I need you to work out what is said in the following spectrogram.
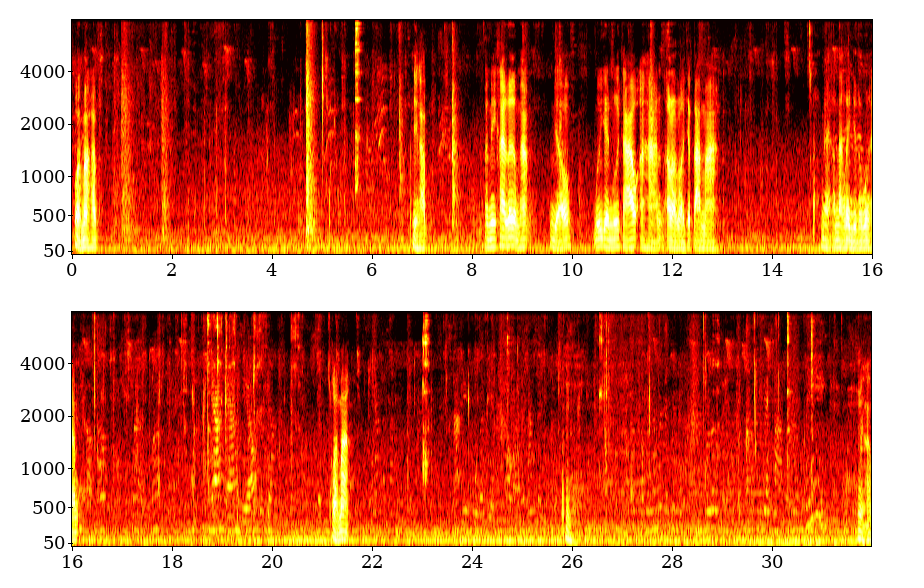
อร่อยมากครับ นี่ครับ ตอนนี้แค่เริ่มฮะ เดี๋ยวมื้อเย็นมื้อเช้าอาหารอร่อยๆจะตามมา แม่กำลังเล่นอยู่ตรงนู้นครับอร่อยมาก อืม นี่ นี่ครับ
